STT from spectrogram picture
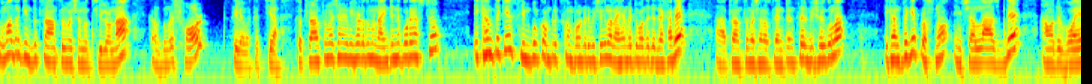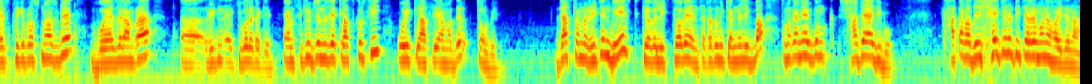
তোমাদের কিন্তু ট্রান্সফরমেশনও ছিল না, কারণ তোমরা শর্ট সিলেবাসে ছিলা। সো ট্রান্সফরমেশনের বিষয়টা তোমরা নাইন টেনে পড়ে আসছো। এখান থেকে সিম্পল কমপ্লেক্স কম্পাউন্ডের বিষয়গুলো রায়হান ভাই তোমাদেরকে দেখাবে। ট্রান্সফরমেশন অফ সেন্টেন্সের বিষয়গুলো। এখান থেকে প্রশ্ন ইনশাল্লাহ আসবে। আমাদের ভয়েস থেকে প্রশ্ন আসবে। ভয়েসের আমরা কী বলে এটাকে এমসিকিউর জন্য যে ক্লাস করছি, ওই ক্লাসে আমাদের চলবে। জাস্ট আমরা রিটেন বেসড কীভাবে লিখতে হবে অ্যান্সারটা তুমি কেমনে লিখবা, তোমাকে আমি একদম সাজায় দিব। খাতাটা দেখাই যেন টিচারের মনে হয় যে, না,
